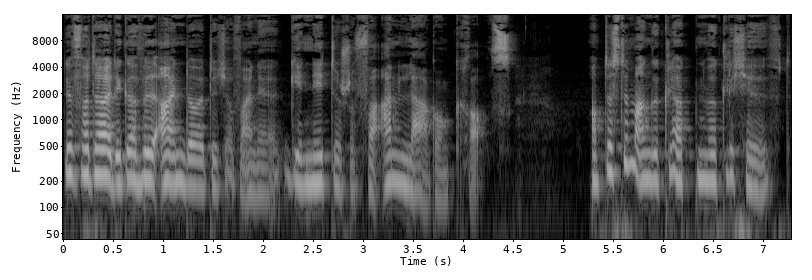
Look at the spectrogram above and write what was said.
Der Verteidiger will eindeutig auf eine genetische Veranlagung raus. Ob das dem Angeklagten wirklich hilft?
